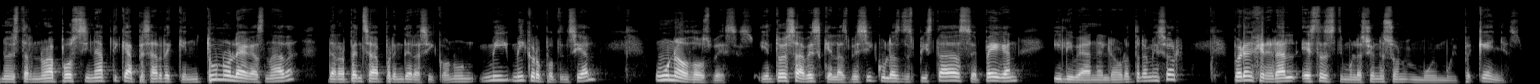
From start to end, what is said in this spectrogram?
nuestra nueva postsináptica, a pesar de que tú no le hagas nada, de repente se va a prender así con un micropotencial una o dos veces. Y entonces sabes que las vesículas despistadas se pegan y liberan el neurotransmisor. Pero en general estas estimulaciones son muy muy pequeñas.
